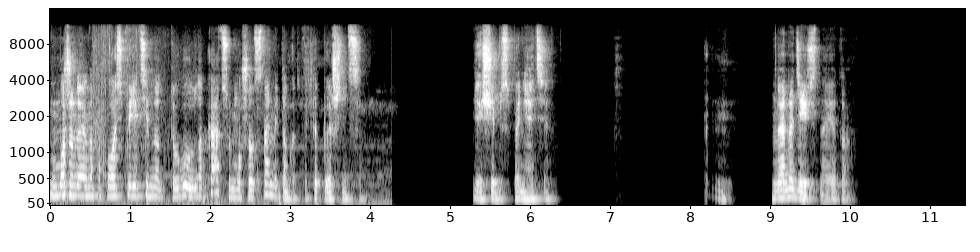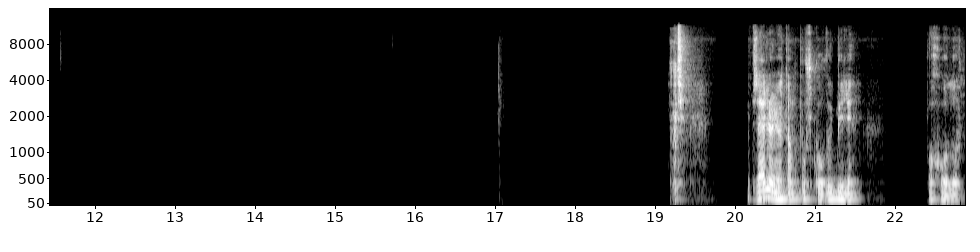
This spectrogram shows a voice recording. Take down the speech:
Мы можем, наверное, попробовать перейти на другую локацию. Может, он с нами там как-то тпшница. Я еще без понятия. Ну, я надеюсь на это. Взяли у него там пушку, выбили. Походу.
